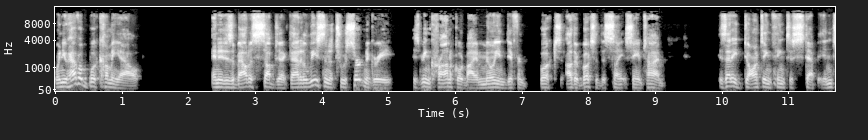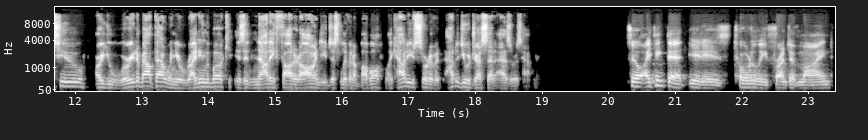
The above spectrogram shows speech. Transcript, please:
when you have a book coming out and it is about a subject that, at least a, to a certain degree, is being chronicled by a million different books, other books at the same time. Is that a daunting thing to step into? Are you worried about that when you're writing the book? Is it not a thought at all and you just live in a bubble? Like how do you sort of how did you address that as it was happening? So i think that it is totally front of mind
